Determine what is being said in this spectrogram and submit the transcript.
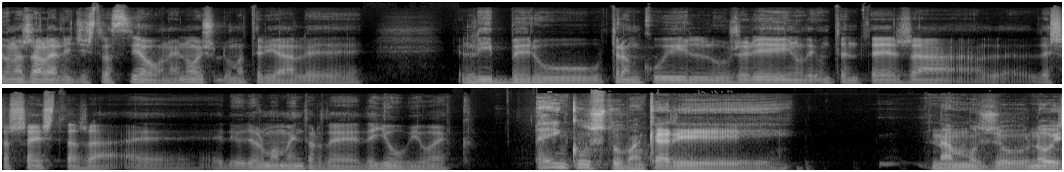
una sala di registrazione, noi su un materiale libero, tranquillo, sereno, di un'intesa dessa sesta e, e di un momento di lluvia, ecco. E in questo magari noi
